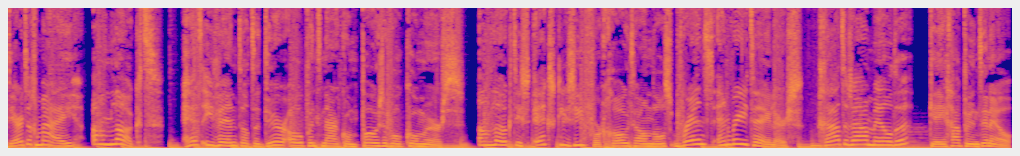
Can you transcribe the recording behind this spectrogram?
30 mei, Unlocked. Het event dat de deur opent naar Composable Commerce. Unlocked is exclusief voor groothandels, brands en retailers. Gratis aanmelden, kega.nl.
